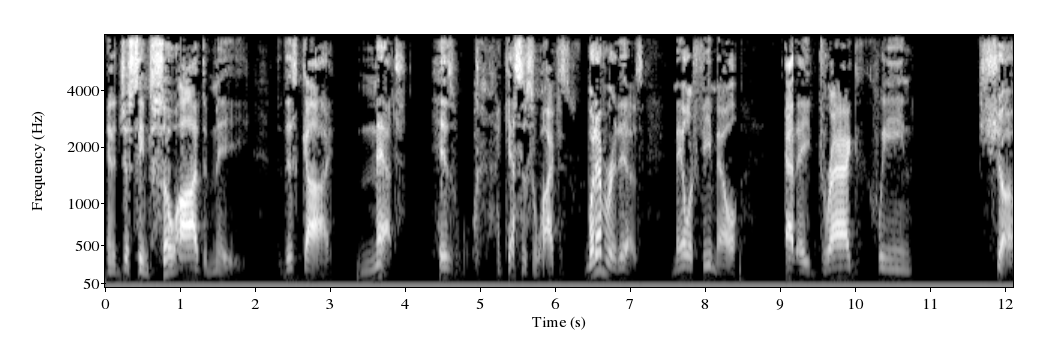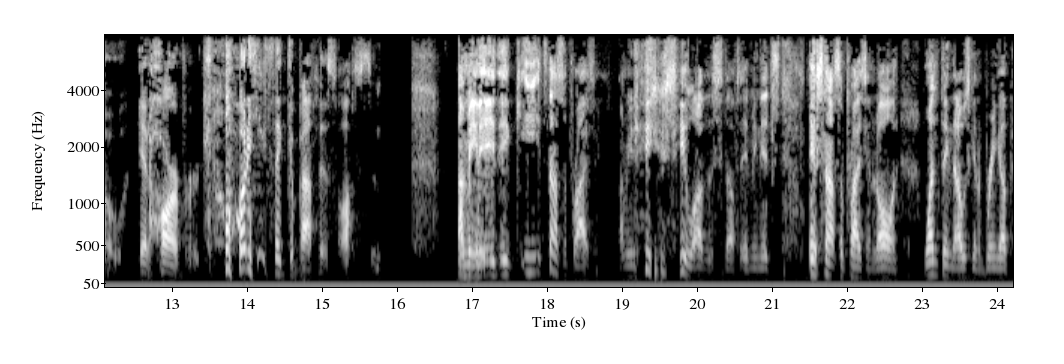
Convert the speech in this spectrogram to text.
And it just seems so odd to me that this guy met his, I guess his wife, whatever it is, male or female, at a drag queen show at Harvard. what do you think about this, Austin? I mean, it, it, it's not surprising. I mean, you see a lot of this stuff. I mean, it's it's not surprising at all. And one thing that I was going to bring up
